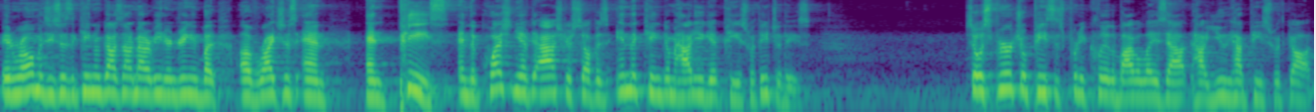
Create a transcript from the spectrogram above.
in Romans, he says the kingdom of God is not a matter of eating and drinking, but of righteousness and and peace. And the question you have to ask yourself is in the kingdom, how do you get peace with each of these? So, spiritual peace is pretty clear. The Bible lays out how you have peace with God.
